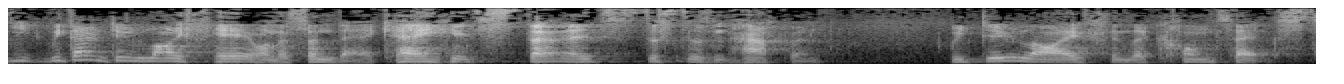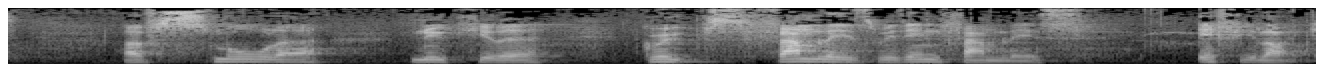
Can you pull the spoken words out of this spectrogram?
We don't do life here on a Sunday, okay? It's, that, it just doesn't happen. We do life in the context of smaller nuclear groups, families within families, if you like.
